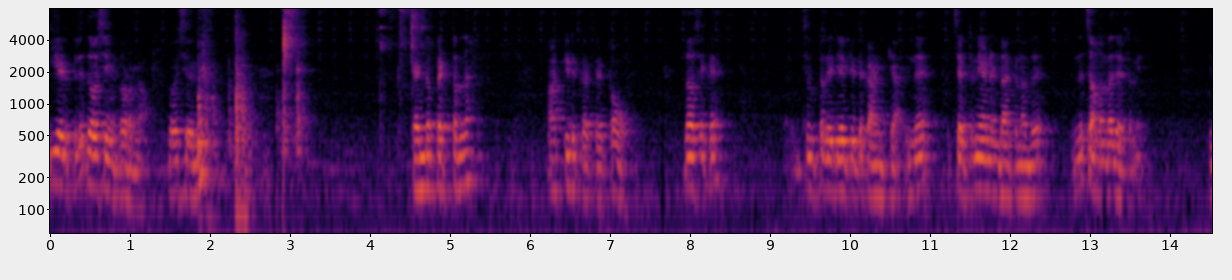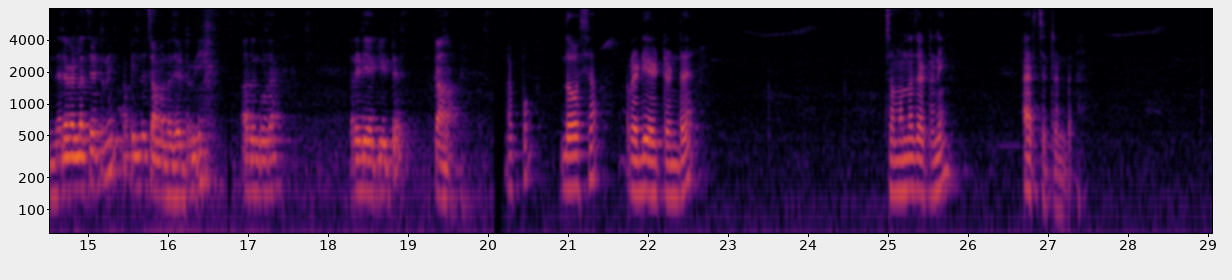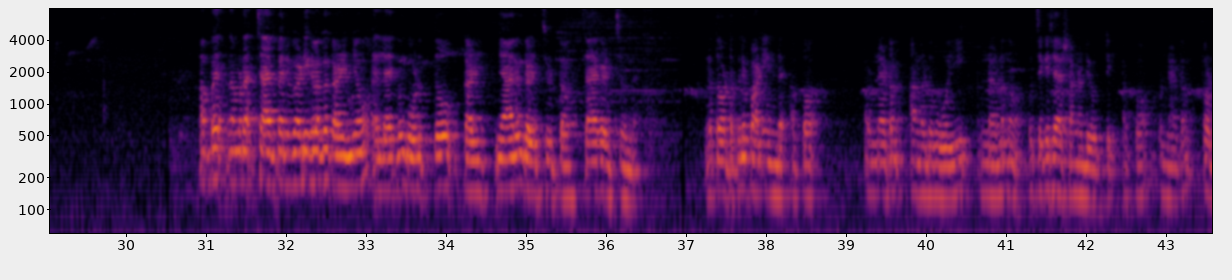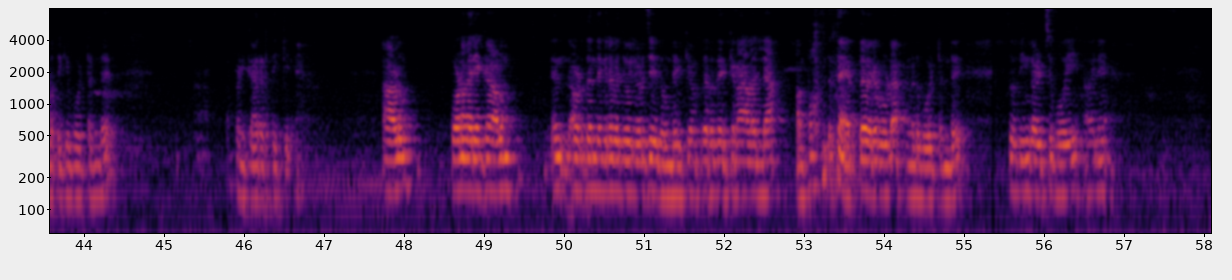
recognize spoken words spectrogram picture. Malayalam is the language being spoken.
ഈ അടുപ്പിൽ ദോശയും തുടങ്ങാം. ദോശ രണ്ടും പെട്ടെന്ന് ആക്കിയെടുക്കട്ടെ കേട്ടോ ദോശയൊക്കെ ചുട്ട് റെഡിയാക്കിയിട്ട് കാണിക്കാം. ഇന്ന് ചട്ടണിയാണ് ഉണ്ടാക്കുന്നത് ഇന്ന് ചമ്മന്ത ചട്ടണി ഇന്നലെ വെള്ള ചട്ടണി അപ്പം ഇന്ന് ചമ്മന്ത ചട്ടണി അതും കൂടെ റെഡിയാക്കിയിട്ട് കാണാം. അപ്പോൾ ദോശ റെഡി ആയിട്ടുണ്ട് ചമ്മന്ന ചട്ടണി അരച്ചിട്ടുണ്ട്. അപ്പം നമ്മുടെ ചായ പരിപാടികളൊക്കെ കഴിഞ്ഞു. എല്ലാവർക്കും കൊടുത്തു. കഴി ഞാനും കഴിച്ചു കേട്ടോ ചായ കഴിച്ചു വന്ന് ഇവിടെ തോട്ടത്തിന് പണിയുണ്ട്. അപ്പോൾ ഉണ്ണേട്ടൻ അങ്ങോട്ട് പോയി. ഉണ്ണേട്ടൻ ഉച്ചയ്ക്ക് ശേഷമാണ് ഡ്യൂട്ടി. അപ്പോൾ ഉണ്ണേട്ടൻ തോട്ടത്തേക്ക് പോയിട്ടുണ്ട്. പണിക്കാരടുത്തേക്ക്. ആളും പോണ വരെയൊക്കെ ആളും അവിടുത്തെ എന്തെങ്കിലുമൊക്കെ ജോലിയോട് ചെയ്തുകൊണ്ടിരിക്കും. വെറുതെ ഇരിക്കുന്ന ആളല്ല. അപ്പോൾ നേരത്തെ അവരെ കൂടെ അങ്ങോട്ട് പോയിട്ടുണ്ട്. സുതിയും കഴിച്ചു പോയി. അവന്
